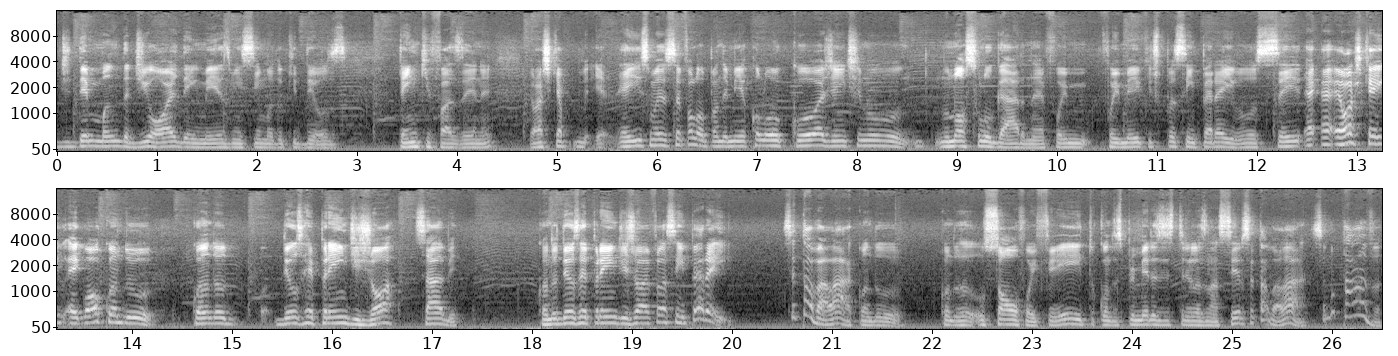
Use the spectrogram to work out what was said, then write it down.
de demanda, de ordem mesmo em cima do que Deus tem que fazer, né? Eu acho que é, é isso mesmo que você falou, a pandemia colocou a gente no, no nosso lugar, né? Foi, foi meio que tipo assim, peraí, você. É, é, eu acho que é, é igual quando, quando Deus repreende Jó, sabe? Quando Deus repreende Jó, ele fala assim: peraí, você tava lá quando, quando o sol foi feito, quando as primeiras estrelas nasceram? Você tava lá? Você não tava.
